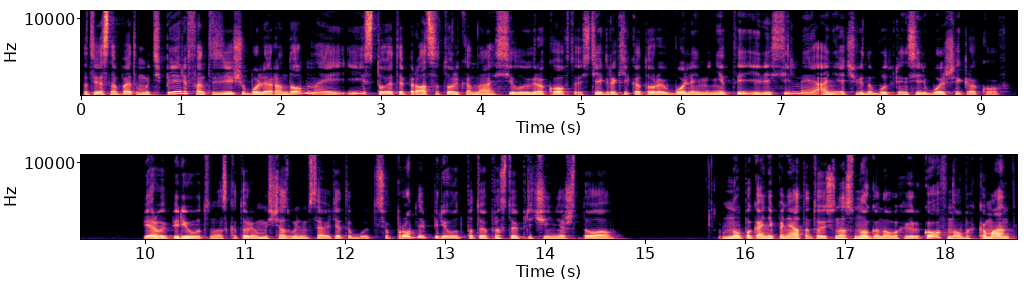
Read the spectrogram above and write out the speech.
Соответственно, поэтому теперь фэнтези еще более рандомные и стоит опираться только на силу игроков. То есть те игроки, которые более именитые или сильные, они, очевидно, будут приносить больше игроков. Первый период у нас, который мы сейчас будем ставить, это будет все пробный период по той простой причине, что ну, пока непонятно. То есть у нас много новых игроков, новых команд,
